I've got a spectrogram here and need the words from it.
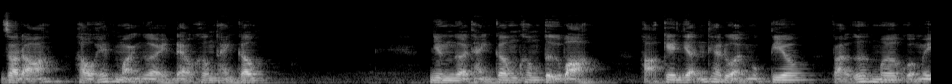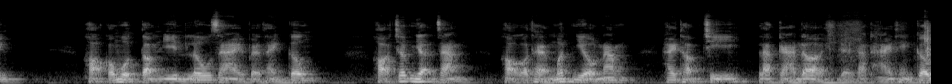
do đó hầu hết mọi người đều không thành công. Nhưng người thành công không từ bỏ, họ kiên nhẫn theo đuổi mục tiêu và ước mơ của mình. Họ có một tầm nhìn lâu dài về thành công. Họ chấp nhận rằng họ có thể mất nhiều năm hay thậm chí là cả đời để gặt hái thành công.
